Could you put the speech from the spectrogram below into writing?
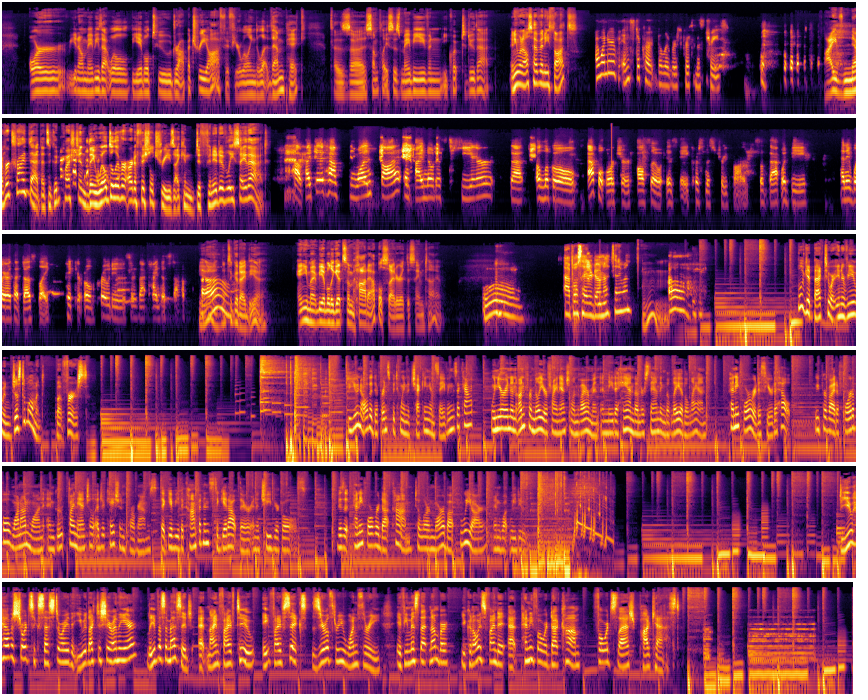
Or you know maybe that will be able to drop a tree off if you're willing to let them pick because uh, some places may be even equipped to do that. Anyone else have any thoughts? I wonder if Instacart delivers Christmas trees. i've never tried that. That's a good question. They will deliver artificial trees. I can definitively say that. I did have one thought, and I noticed here that a local apple orchard also is a Christmas tree farm. So that would be anywhere that does like pick your own produce or that kind of stuff. yeah that's a Oh. good idea and you might be able to get some hot apple cider at the same time Ooh. Apple cider donuts, anyone? Mm. Oh. We'll get back to our interview in just a moment, but first, Do you know the difference between a checking and savings account? When you're in an unfamiliar financial environment and need a hand understanding the lay of the land, Penny Forward is here to help. We provide affordable one on one and group financial education programs that give you the confidence to get out there and achieve your goals. Visit pennyforward.com to learn more about who we are and what we do. Do you have a short success story that you would like to share on the air? Leave us a message at 952 856 0313. If you missed that number, you can always find it at pennyforward.com forward slash podcast.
